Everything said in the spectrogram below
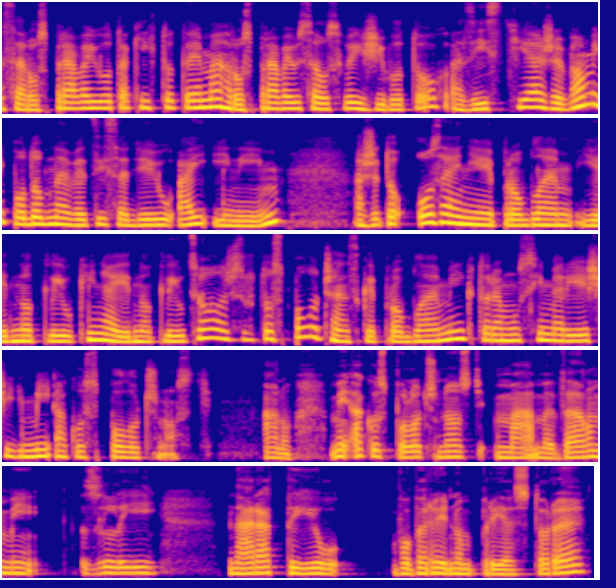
sa rozprávajú o takýchto témach, rozprávajú sa o svojich životoch a zistia, že veľmi podobné veci sa dejú aj iným A že to ozaj nie je problém jednotlivkyň a jednotlivcov, ale že sú to spoločenské problémy, ktoré musíme riešiť my ako spoločnosť. Áno, my ako spoločnosť máme veľmi zlý narratív vo verejnom priestore,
